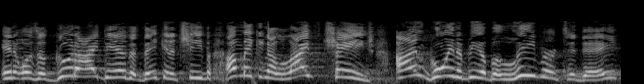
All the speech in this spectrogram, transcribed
and it was a good idea that they could achieve. I'm making a life change. I'm going to be a believer today.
